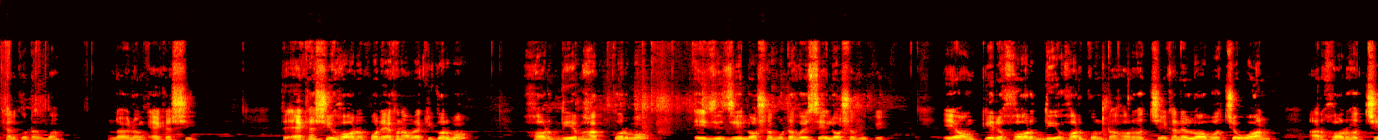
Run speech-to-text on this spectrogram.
খেয়াল করে রাখবা। নয় নং একাশি। তো একাশি হওয়ার পরে এখন আমরা কি করব? হর দিয়ে ভাগ করব, এই যে যে লসাগুটা হয়েছে এই লসাগুকে। এই অঙ্কের হর দিয়ে, হর কোনটা? হর হচ্ছে এখানে লব হচ্ছে ওয়ান, আর হর হচ্ছে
